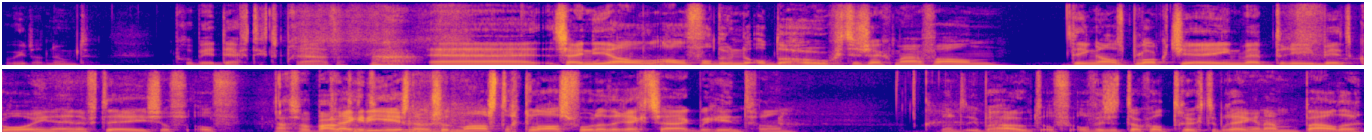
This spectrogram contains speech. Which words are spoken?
hoe je dat noemt, ik probeer deftig te praten, uh, zijn die al, al voldoende op de hoogte, zeg maar, van dingen als blockchain, Web3, Bitcoin, NFT's of, of nou, krijgen die eerst nog een soort masterclass voordat de rechtszaak begint van... Want het überhaupt, of, of is het toch wel terug te brengen naar een bepaalde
